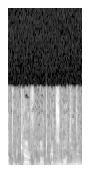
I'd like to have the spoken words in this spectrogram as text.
got to be careful not to get spotted.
